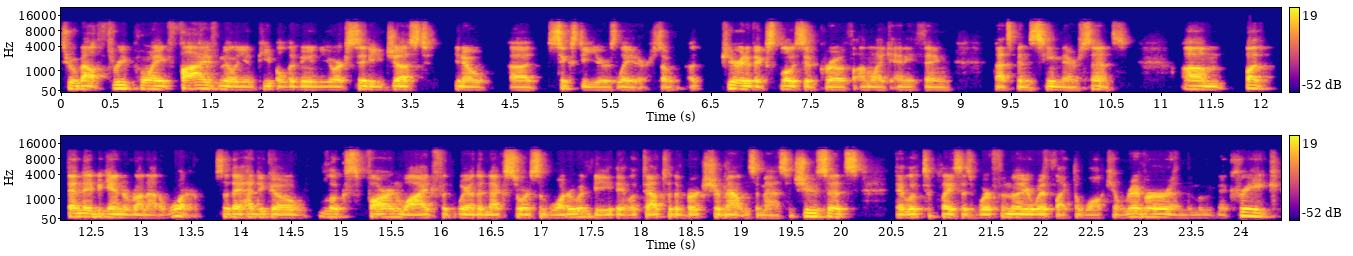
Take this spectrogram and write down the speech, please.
to about 3.5 million people living in New York City just, you know, uh, 60 years later. So a period of explosive growth, unlike anything that's been seen there since. Um, but then they began to run out of water. So they had to go look far and wide for where the next source of water would be. They looked out to the Berkshire Mountains of Massachusetts. They looked to places we're familiar with, like the Wallkill River and the Moodna Creek.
